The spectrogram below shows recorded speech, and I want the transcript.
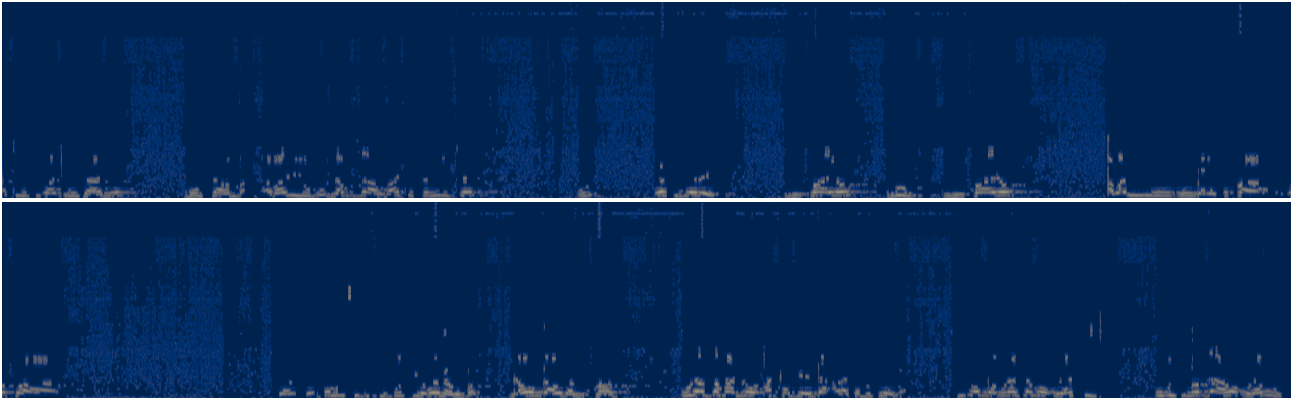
ati ikibazo kimujyanye mu ishyamba abari ubu nabo ubwabo bashyize n'ibice fdr ibikwayo ru ibikwayo abari mu ngabo zo kwa zo kwa zo muri iki gihugu kiyobowe na rubavu nabo ngabo babikwaho urava hano akagenda arajya mu gihugu ngombwa urajyamo urashyitse ubuzima bwaho urabuzi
